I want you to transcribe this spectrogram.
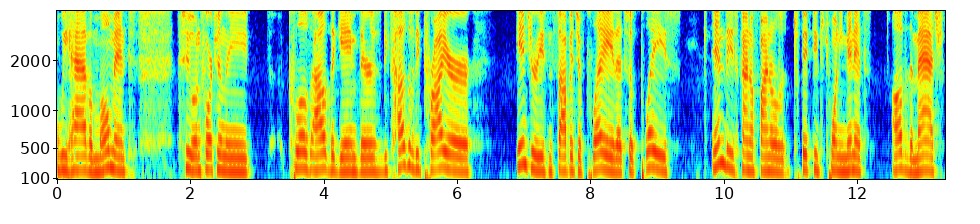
We have a moment to unfortunately close out the game. There's because of the prior injuries and stoppage of play that took place in these kind of final 15 to 20 minutes of the match,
